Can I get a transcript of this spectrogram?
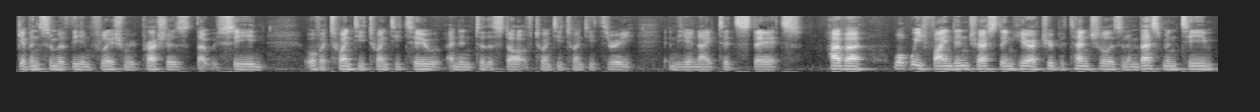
given some of the inflationary pressures that we've seen over 2022 and into the start of 2023 in the United States. However, what we find interesting here at True Potential as an investment team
